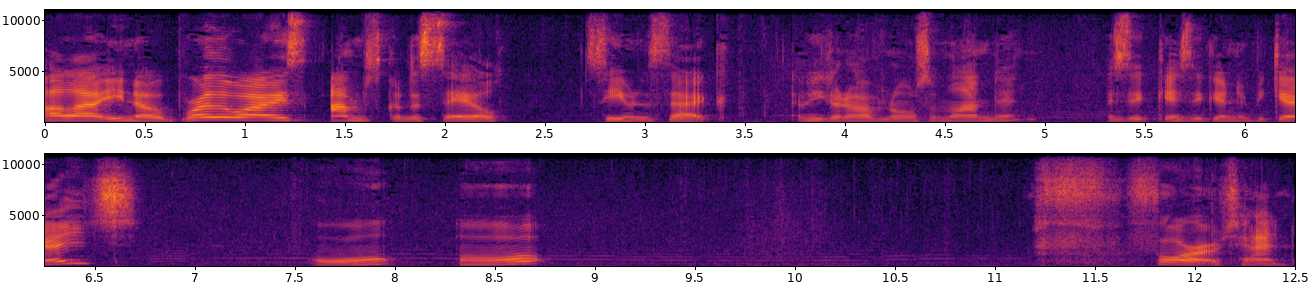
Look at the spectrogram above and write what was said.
I'll let you know. But otherwise, I'm just going to sail. See you in a sec. Are we going to have an awesome landing? Is it is it going to be good? Or, oh, or... 4 out of 10.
